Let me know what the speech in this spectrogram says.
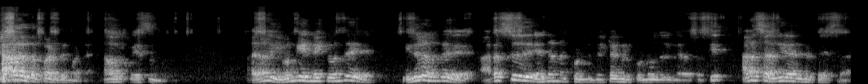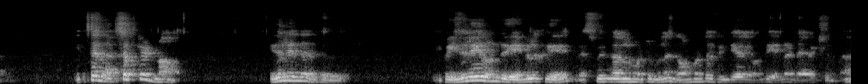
யாரும் தப்பா எடுத்துக்க மாட்டேன் அவர் பேசும்போது. அதனால இவங்க இன்னைக்கு வந்து இதுல வந்து அரசு என்னென்ன கொண்டு திட்டங்கள் கொண்டு வந்திருக்கிறத பத்தி அரசு அதிகாரிகள் பேசுறாங்க. இட்ஸ் அன் அக்செப்டட் நான் இதுல என்ன இருக்குது? இப்ப இதுலயே வந்து எங்களுக்கு வெஸ்ட் பெங்கால் மட்டும் இல்ல கவர்மெண்ட் ஆஃப் இந்தியால வந்து என்ன டைரக்ஷன்னா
